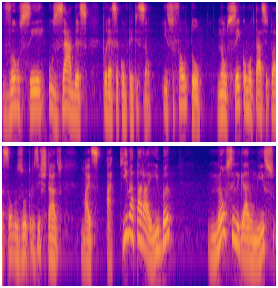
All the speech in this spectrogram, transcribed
vão ser usadas por essa competição. Isso faltou. Não sei como está a situação nos outros estados, mas aqui na Paraíba não se ligaram nisso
